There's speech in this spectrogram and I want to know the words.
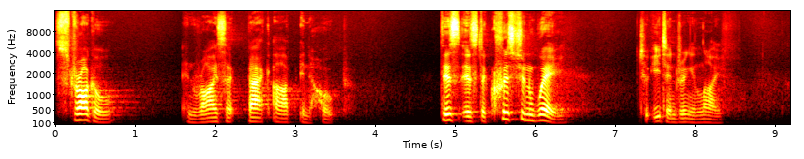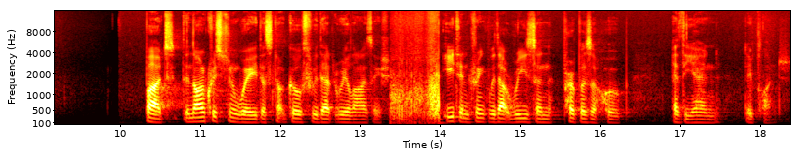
struggle, and rise back up in hope. This is the Christian way to eat and drink in life. But the non Christian way does not go through that realization. They eat and drink without reason, purpose, or hope. At the end, they plunge.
